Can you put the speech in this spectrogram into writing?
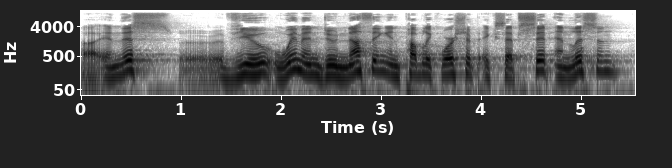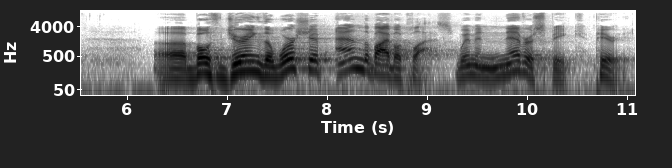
Uh, in this uh, view, women do nothing in public worship except sit and listen, uh, both during the worship and the Bible class. Women never speak, period.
